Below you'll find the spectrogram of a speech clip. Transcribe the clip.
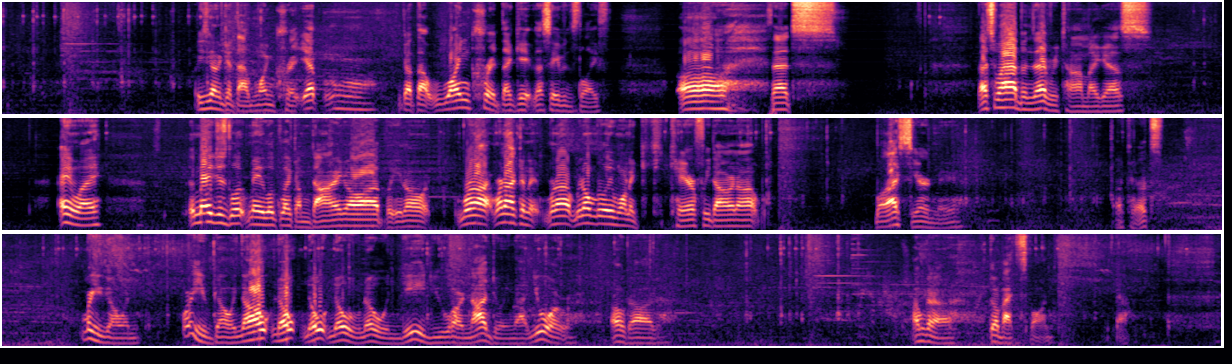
He's gonna get that one crit. Yep. He got that one crit that gave that saved his life. Oh, that's that's what happens every time, I guess. Anyway, it may just look may look like I'm dying a lot, but you know, we're not we're not gonna we're not we don't really want to care if we die or not. Well, that scared me. Okay, let's... Where are you going? Where are you going? No, no, no, no, no, indeed. You are not doing that. You are... Oh, God. I'm gonna go back to spawn. Yeah.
